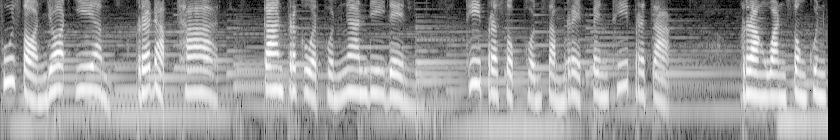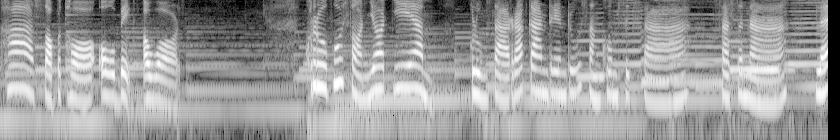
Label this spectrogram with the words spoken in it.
ผู้สอนยอดเยี่ยม ระดับชาติ การประกวดผลงานดีเด่น ที่ประสบผลสำเร็จเป็นที่ประจักษ์ รางวัลทรงคุณค่าสปทโอเบกอวอร์ดครูผู้สอนยอดเยี่ยม กลุ่มสาระการเรียนรู้สังคมศึกษา ศาสนา และ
